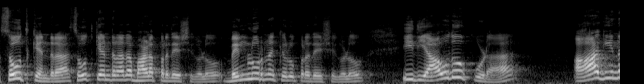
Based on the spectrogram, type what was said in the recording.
ಸೌತ್ ಕೇಂದ್ರ ಸೌತ್ ಕೆನರಾದ ಬಹಳ ಪ್ರದೇಶಗಳು ಬೆಂಗಳೂರಿನ ಕೆಲವು ಪ್ರದೇಶಗಳು ಇದು ಯಾವುದೂ ಕೂಡ ಆಗಿನ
